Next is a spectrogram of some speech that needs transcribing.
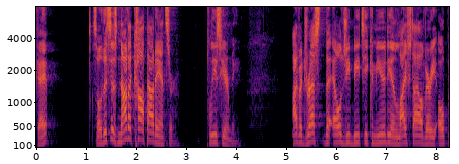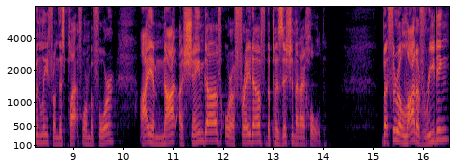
Okay? So this is not a cop out answer. Please hear me. I've addressed the LGBT community and lifestyle very openly from this platform before. I am not ashamed of or afraid of the position that I hold. But through a lot of reading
